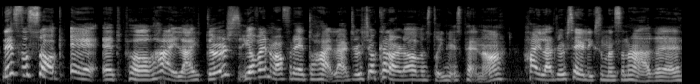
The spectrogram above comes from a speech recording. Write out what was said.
Nästa sak är ett par highlighters. Jag vet inte varför det heter highlighters, jag kallar det överstrykningspenna. Highlighters är liksom en sån här eh,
